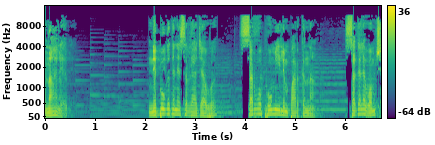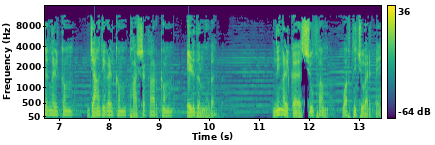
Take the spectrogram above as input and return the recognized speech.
നാല്. നെബൂഗതനെസർ രാജാവ് സർവഭൂമിയിലും പാർക്കുന്ന സകല വംശങ്ങൾക്കും ജാതികൾക്കും ഭാഷക്കാർക്കും എഴുതുന്നത് നിങ്ങൾക്ക് ശുഭം വർദ്ധിച്ചു വരട്ടെ.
